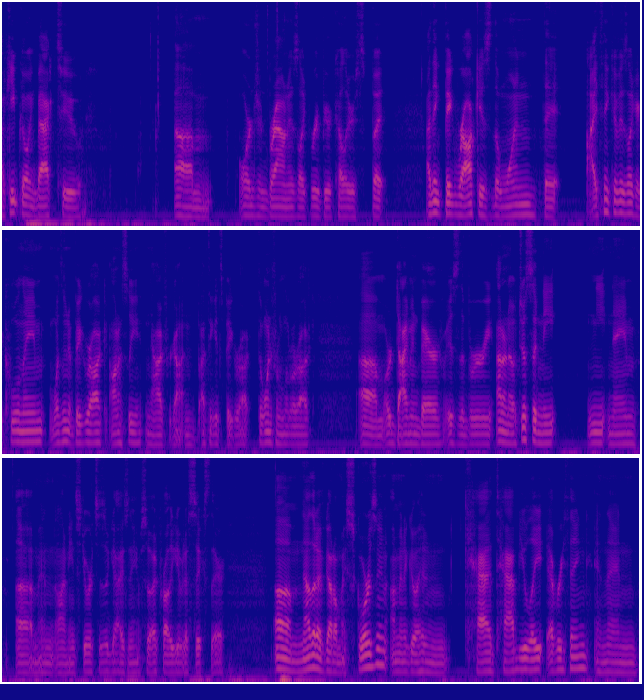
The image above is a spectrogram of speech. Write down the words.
I keep going back to um, orange and brown as like root beer colors, but I think Big Rock is the one that I think of as like a cool name. Wasn't it Big Rock? Honestly, now I've forgotten. I think it's Big Rock, the one from Little Rock, um, or Diamond Bear is the brewery. I don't know, just a neat, neat name. Um, and I mean Stewart's is a guy's name, so I'd probably give it a six there. Um, now that I've got all my scores in, I'm gonna go ahead and CAD tabulate everything, and then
